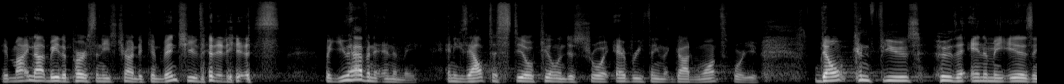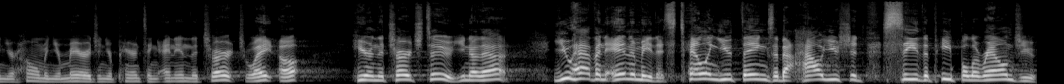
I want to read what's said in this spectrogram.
It might not be the person he's trying to convince you that it is, but you have an enemy and he's out to steal, kill, and destroy everything that God wants for you. Don't confuse who the enemy is in your home, in your marriage, in your parenting, and in the church. Wait, oh, here in the church too. You know that? You have an enemy that's telling you things about how you should see the people around you.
